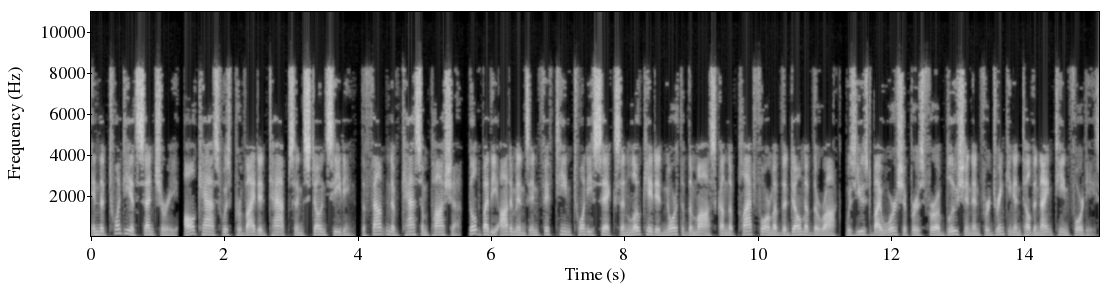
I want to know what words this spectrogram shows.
In the 20th century, Al-Kas was provided taps and stone seating. The Fountain of Qasim Pasha, built by the Ottomans in 1526 and located north of the mosque on the platform of the Dome of the Rock, was used by worshippers for ablution and for drinking until the 1940s.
